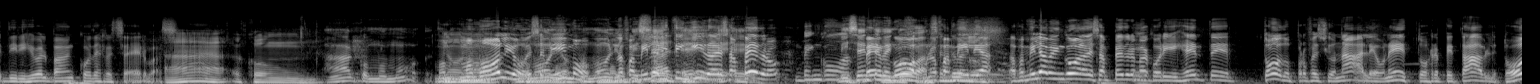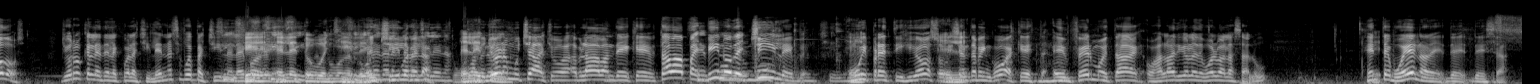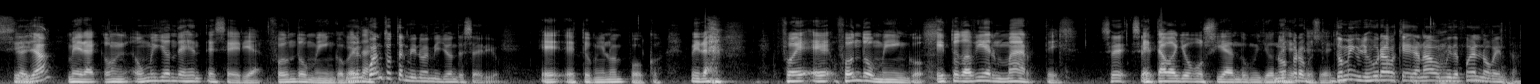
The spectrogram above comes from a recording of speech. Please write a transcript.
Dirigió el banco de reservas. Ah, con. Ah, con Momo. Mo- no, no. Momolio, ese mismo. Momolio. Una familia Vicente, distinguida de eh, San eh, Pedro. Vicente Bengoa, Bengoa. una Vicente familia, Bengoa. la familia Bengoa de San Pedro de Macorís, gente, todos profesionales, honestos, respetables, todos. Yo creo que él es de la escuela chilena, él se fue para Chile. en la Sí, época él, de- él estuvo en Sí, Chile. en Chile, ¿verdad? Cuando estuvo- yo era muchacho, hablaban de que estaba Se vino de Chile, muy prestigioso, él- Vicente Bengoa, que está, enfermo está, ojalá Dios le devuelva la salud. Gente buena de, de, de esa, Sí. de allá. Mira, con un millón de gente seria, fue un domingo, ¿Y en cuánto terminó el millón de serio? Eh, eh, terminó en poco. Mira, fue, eh, fue un domingo y todavía el martes Sí, sí. estaba yo voceando un millón no, de pero gente seria. Domingo, yo juraba que ganábamos y después del 90.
